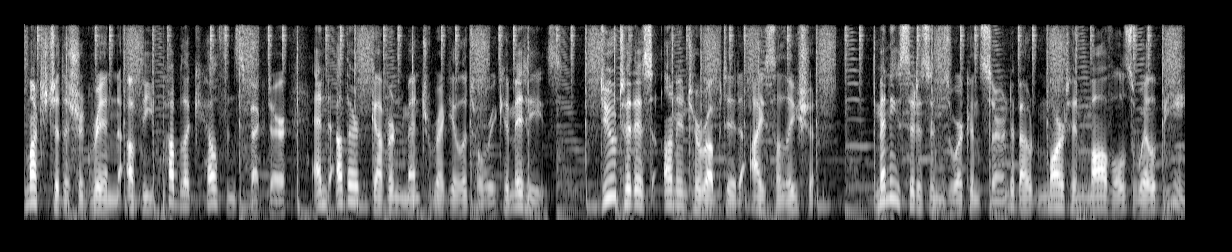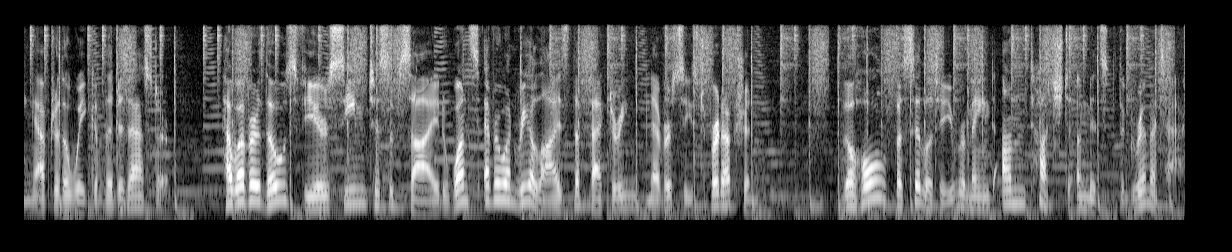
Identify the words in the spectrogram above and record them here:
much to the chagrin of the public health inspector and other government regulatory committees. Due to this uninterrupted isolation, many citizens were concerned about Martin Marvel's well being after the wake of the disaster. However, those fears seemed to subside once everyone realized the factory never ceased production. The whole facility remained untouched amidst the Grimm attack.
